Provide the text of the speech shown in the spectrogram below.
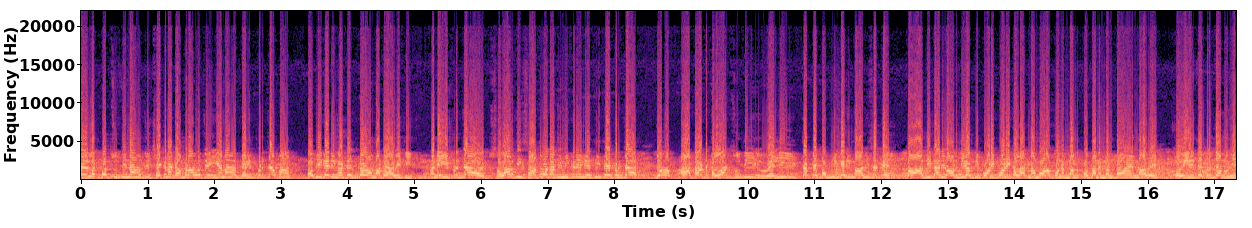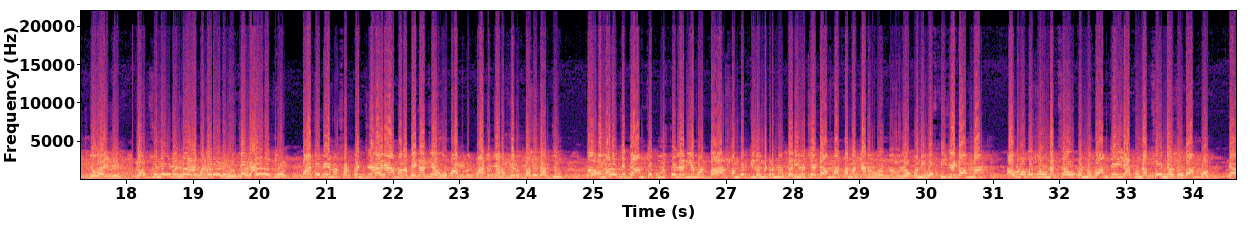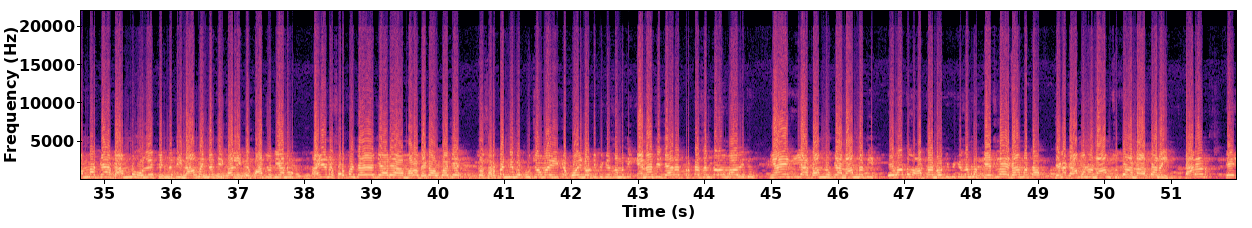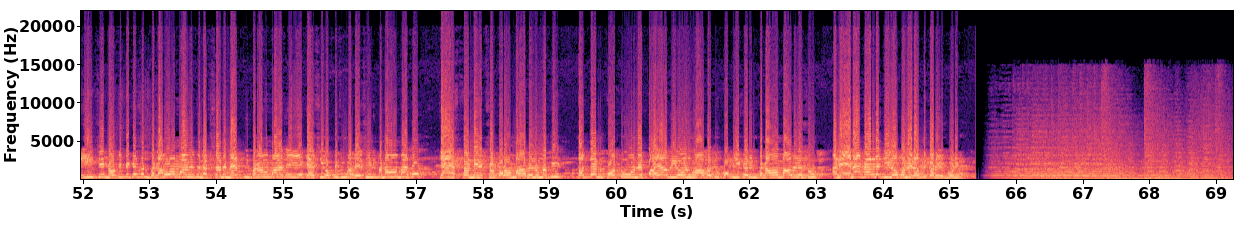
લખપત સુધીના જે છેકના ગામડાઓ છે, અહીંયાના ગરીબ પ્રજા પણ પબ્લિક હેરિંગ અટેન્ડ કરવા માટે આવી હતી. અને એ પ્રજા સવારથી સાત વાગ્યાથી નીકળેલી હતી. તે પ્રજા જો આઠ આઠ કલાક સુધી વહેલી તકે પબ્લિક હેરિંગમાં આવી શકે, તો અધિકારીઓ અડધી અડધી પોણી પોણી કલાકના મોડો પોતાને મન ફાવે આવે તો એ રીતે પ્રજાનું હિત ગવાય છે. લોક સુનાવણીમાં રદ કરવાનું મુખ્ય કારણ હતું. પાંચોટિયાનો સરપંચ અરે અમારા ભેગા છે હું પાંચ પાંચોટિયાનો ખેડૂત ખાતેદાર છું. તો અમારો જે ગામ છે કોસ્ટલ એરિયામાં બાર પંદર કિલોમીટરનો દરિયો છે ગામમાં. તમે હજાર લોકોની વસ્તી છે ગામમાં. આવડું બધું નકશા ઉપરનું ગામ છે એ આખું નકશો જ નહોતો ગામમાં. ગામમાં ક્યાં? ગામનું ઉલ્લેખ જ નથી, નામ જ નથી ખાલી કે પાંચોટિયાનું. અહીંયાના સરપંચ આવ્યા જ્યારે આ ભેગા ઊભા છે, તો સરપંચને મેં પૂછવામાં આવી કે કોઈ નોટિફિકેશન નથી. એનાથી જાહેરાત પ્રકાશન કરવામાં આવ્યું હતું. એ આ ગામનું ક્યાં નામ નથી? એવા તો આખા નોટિફિકેશનમાં કેટલાય ગામ હતા, જેના ગામોનું નામ સુધા હતા નહીં. કારણ કે એ જે નોટિફિકેશન બનાવવામાં આવ્યું હતું, નકશાને મેપથી બનાવવામાં આવે છે એક એસી ઓફિસમાં બેસીને બનાવવામાં આવે છે. ક્યાંય સ્થળ નિરીક્ષણ કરવામાં આવેલું નથી. તદ્દન ખોટું અને પાયા વિહોણું આ બધું પબ્લિક હેરિંગ બનાવવામાં આવ્યું હતું. અને એના કારણે જ એ લોકોને રદ કરવી પડી.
